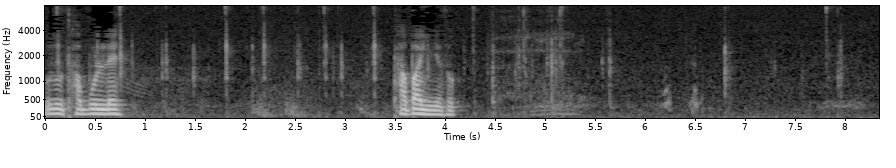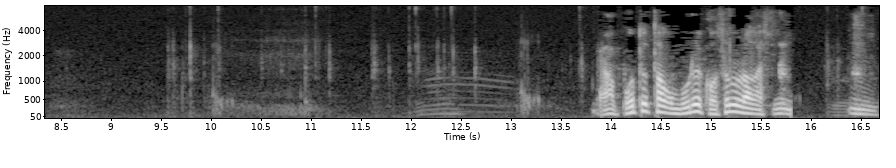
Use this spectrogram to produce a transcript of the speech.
너도 다 볼래? 다봐, 이 녀석. 야, 보트 타고 물을 거슬러 올라갈 수 있는, 응.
